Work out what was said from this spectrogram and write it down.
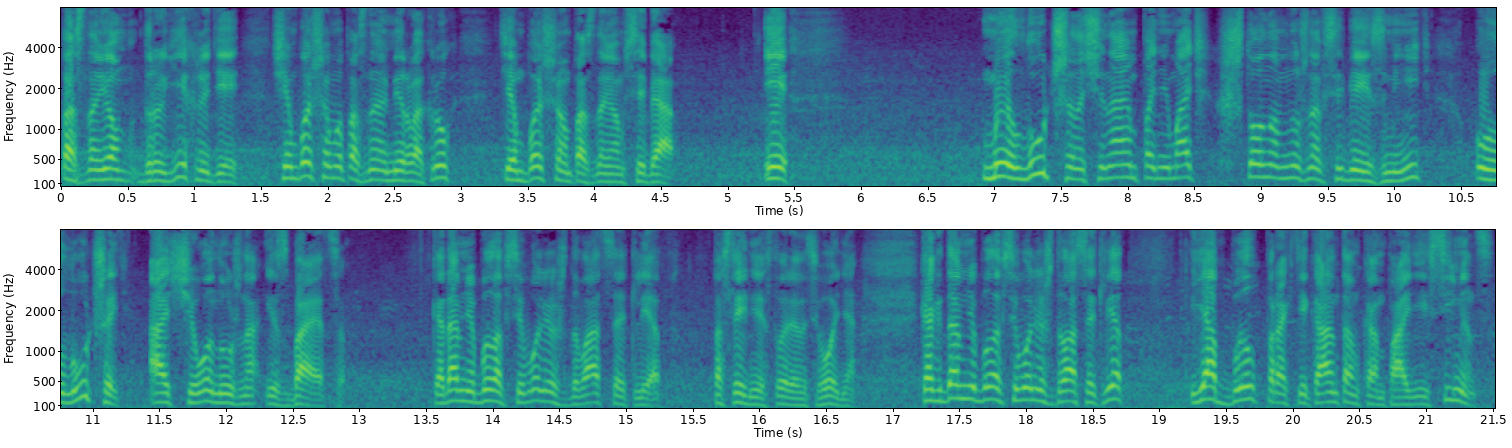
познаем других людей, чем больше мы познаем мир вокруг, тем больше мы познаем себя. И мы лучше начинаем понимать, что нам нужно в себе изменить, улучшить, а от чего нужно избавиться. Когда мне было всего лишь 20 лет – Последняя история на сегодня. Когда мне было всего лишь 20 лет, я был практикантом компании Siemens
